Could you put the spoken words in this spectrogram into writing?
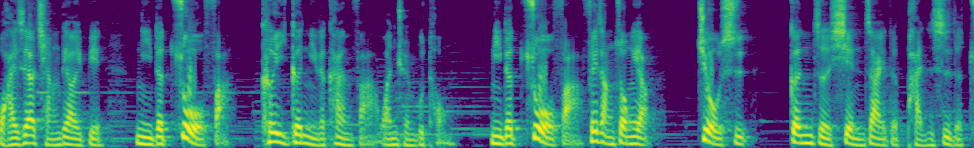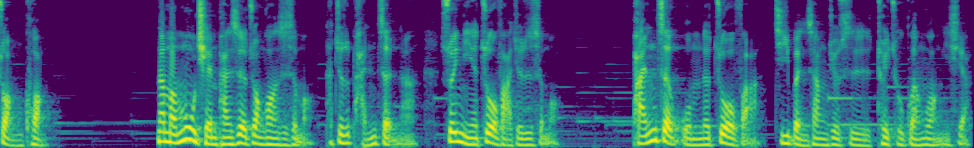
我还是要强调一遍，你的做法可以跟你的看法完全不同。你的做法非常重要，就是跟着现在的盘势的状况。那么目前盘市的状况是什么？它就是盘整啊，所以你的做法就是什么？盘整，我们的做法基本上就是退出观望一下，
